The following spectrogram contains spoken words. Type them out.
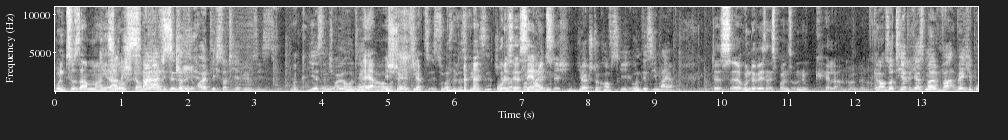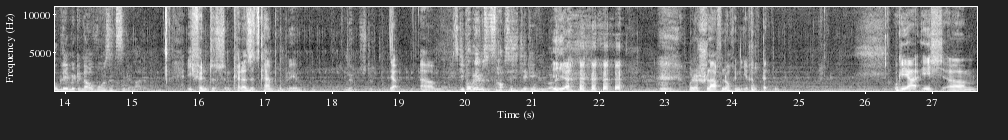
unzusammenhangslos. Nein, nein, die sind natürlich örtlich sortiert, wie du siehst. Hier ist nämlich euer Hotel. Ja, euer ist Hotel stimmt, ja. ist zum Beispiel das Wesen. Oh, das ist ja sehr Heiden, nützlich. Jörg Stokowski und Lissy Meyer. Das äh, Hundewesen ist bei uns unten im Keller, ne? Genau. Genau, sortiert euch erstmal, welche Probleme genau wo sitzen gerade. Ich finde, das im Keller sitzt kein Problem. Nö, stimmt. Ja. Ähm, Die Probleme sitzen hauptsächlich dir gegenüber. ja. Oder schlafen noch in ihren Betten. Okay, ja, ich, ähm,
